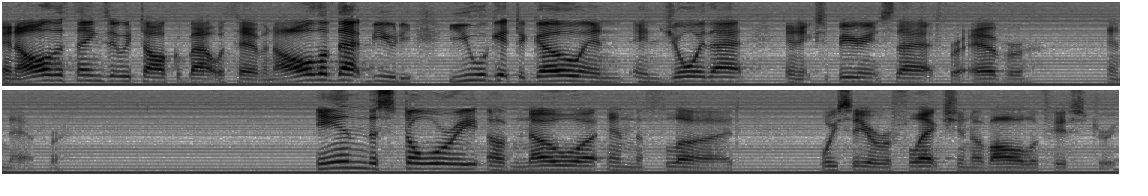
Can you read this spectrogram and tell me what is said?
and all the things that we talk about with heaven, all of that beauty, you will get to go and enjoy that and experience that forever and ever. In the story of Noah and the flood, we see a reflection of all of history.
